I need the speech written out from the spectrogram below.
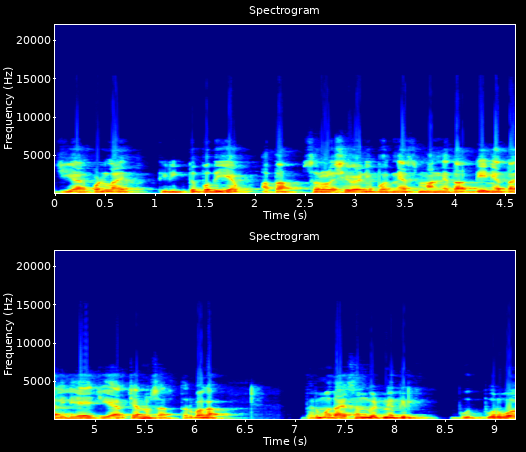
जी आर पडला आहे. ती रिक्त पदे या आता सरळ सेवेने भरण्यास मान्यता देण्यात आलेली आहे जी आरच्या नुसार. तर बघा धर्मदाय संघटनेतील भूतपूर्व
